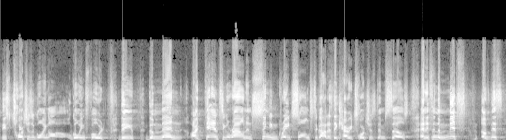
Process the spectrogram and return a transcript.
These torches are going on, going forward. The, the men are dancing around and singing great songs to God as they carry torches themselves. And it's in the midst of this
